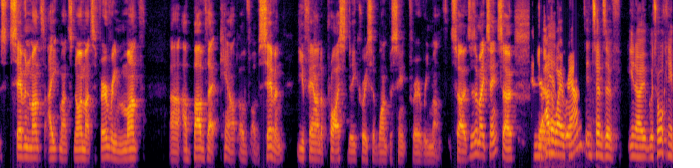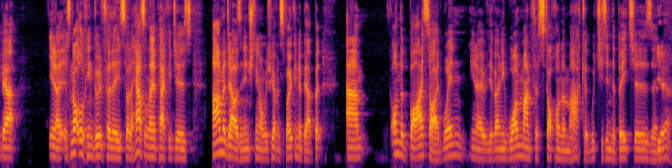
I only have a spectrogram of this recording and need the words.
seven months, eight months, nine months, for every month uh, above that count of, of seven, you found a price decrease of 1% for every month. So does it make sense? So yeah. the other way around in terms of, you know, we're talking about, you know, it's not looking good for these sort of house and land packages. Armidale is an interesting one, which we haven't spoken about, but um, on the buy side, when you know they've only one month of stock on the market, which is in the beaches and yeah,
